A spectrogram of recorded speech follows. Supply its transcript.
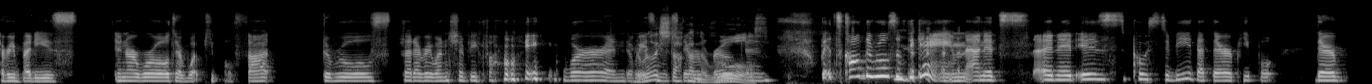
everybody's inner world or what people thought the rules that everyone should be following were and the You're ways really stuck they on were the rules. broken. But it's called the rules of the game and it's and it is supposed to be that there are people they're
